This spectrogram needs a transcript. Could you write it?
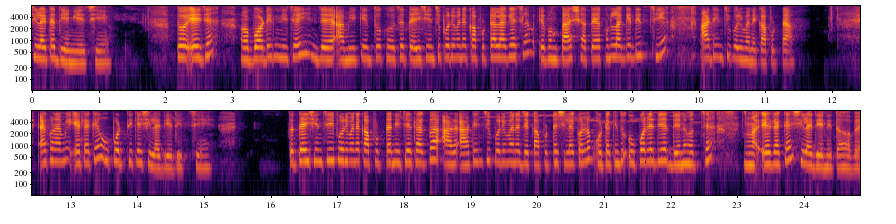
সেলাইটা দিয়ে নিয়েছি। তো এই যে বডির নিচেই যে আমি কিন্তু হচ্ছে তেইশ ইঞ্চি পরিমাণে কাপড়টা লাগিয়েছিলাম এবং তার সাথে এখন লাগিয়ে দিচ্ছি আট ইঞ্চি পরিমাণে কাপড়টা। এখন আমি এটাকে উপর থেকে সেলাই দিয়ে দিচ্ছি। তো তেইশ ইঞ্চি পরিমাণে কাপড়টা নিচে থাকবে আর আট ইঞ্চি পরিমাণে যে কাপড়টা সেলাই করলাম, ওটা কিন্তু উপরে দিয়ে দেন হচ্ছে এটাকে সেলাই দিয়ে নিতে হবে।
